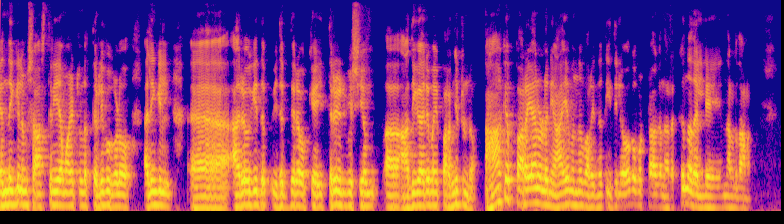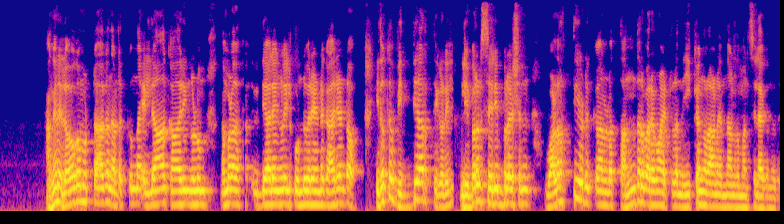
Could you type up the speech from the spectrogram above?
എന്തെങ്കിലും ശാസ്ത്രീയമായിട്ടുള്ള തെളിവുകളോ അല്ലെങ്കിൽ ആരോഗ്യ വിദഗ്ധരോ ഒക്കെ ഇത്രയൊരു വിഷയം ആധികാരികമായി പറഞ്ഞിട്ടുണ്ടോ? ആകെ പറയാനുള്ള ന്യായം എന്ന് പറയുന്നത് ഇത് ലോകമൊട്ടാകെ നടക്കുന്നതല്ലേ എന്നുള്ളതാണ്. അങ്ങനെ ലോകമൊട്ടാകെ നടക്കുന്ന എല്ലാ കാര്യങ്ങളും നമ്മുടെ വിദ്യാലയങ്ങളിൽ കൊണ്ടുവരേണ്ട കാര്യമുണ്ടോ? ഇതൊക്കെ വിദ്യാർത്ഥികളിൽ ലിബറൽ സെലിബ്രേഷൻ വളർത്തിയെടുക്കാനുള്ള തന്ത്രപരമായിട്ടുള്ള നീക്കങ്ങളാണ് എന്നാണ് മനസ്സിലാക്കുന്നത്.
